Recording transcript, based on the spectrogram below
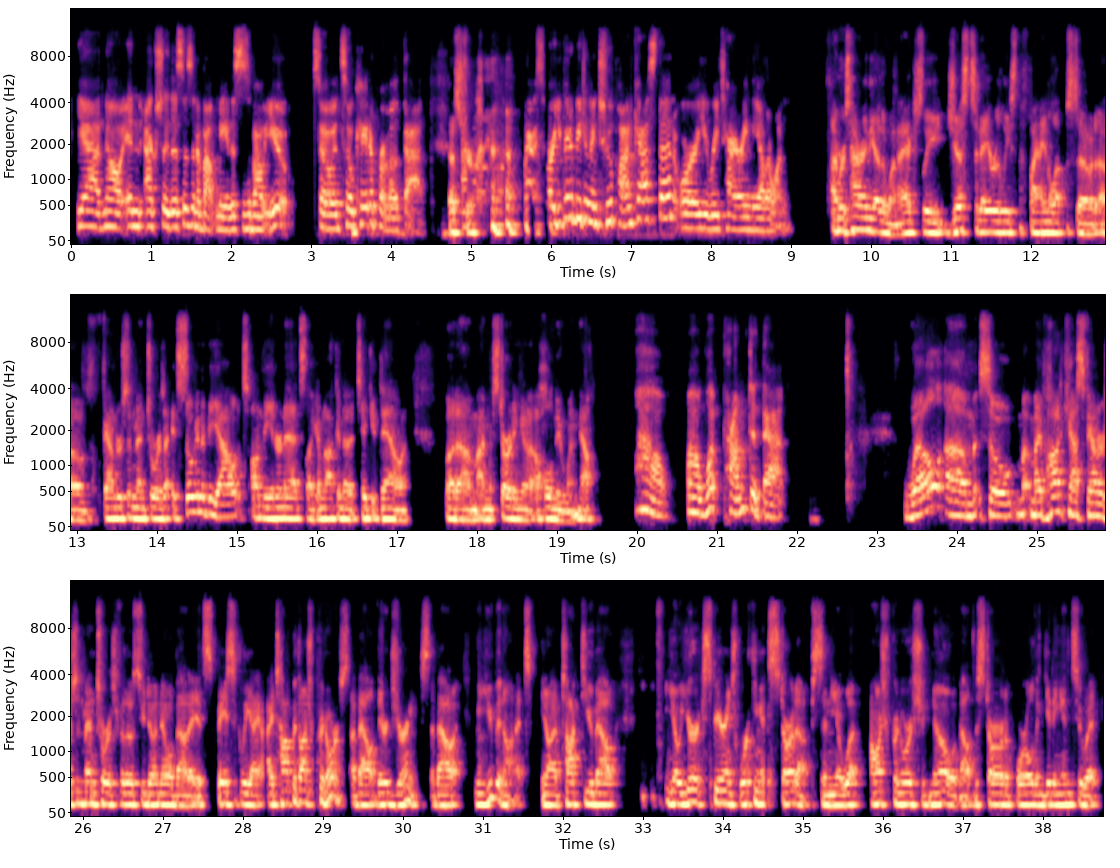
Yeah, no, and actually, this isn't about me. This is about you. So it's okay to promote that. That's true. so are you going to be doing two podcasts then, or are you retiring the other one? I'm retiring the other one. I actually just today released the final episode of Founders and Mentors. It's still going to be out on the internet. Like I'm not going to take it down, but um, I'm starting a, a whole new one now. Wow. Wow. What prompted that? Well, um, so my, podcast, Founders and Mentors, for those who don't know about it, it's basically I, I, talk with entrepreneurs about their journeys. About I mean, you've been on it. You know, I've talked to you about you know your experience working at startups and you know what entrepreneurs should know about the startup world and getting into it.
